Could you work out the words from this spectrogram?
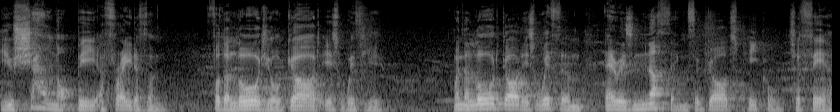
you shall not be afraid of them, for the Lord your God is with you. When the Lord God is with them, there is nothing for God's people to fear.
